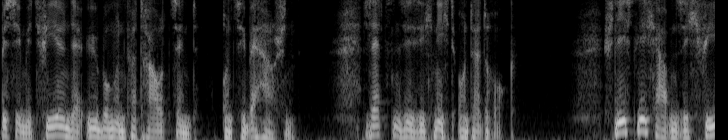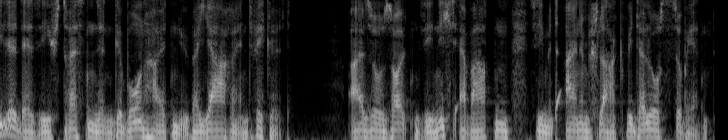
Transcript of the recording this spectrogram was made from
bis Sie mit vielen der Übungen vertraut sind und sie beherrschen. Setzen Sie sich nicht unter Druck. Schließlich haben sich viele der Sie stressenden Gewohnheiten über Jahre entwickelt. Also sollten Sie nicht erwarten, sie mit einem Schlag wieder loszuwerden.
